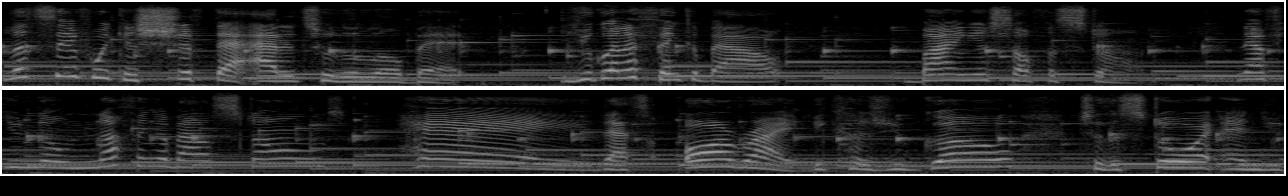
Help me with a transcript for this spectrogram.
let's see if we can shift that attitude a little bit. You're going to think about buying yourself a stone. Now, if you know nothing about stones, hey, that's all right because you go to the store and you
